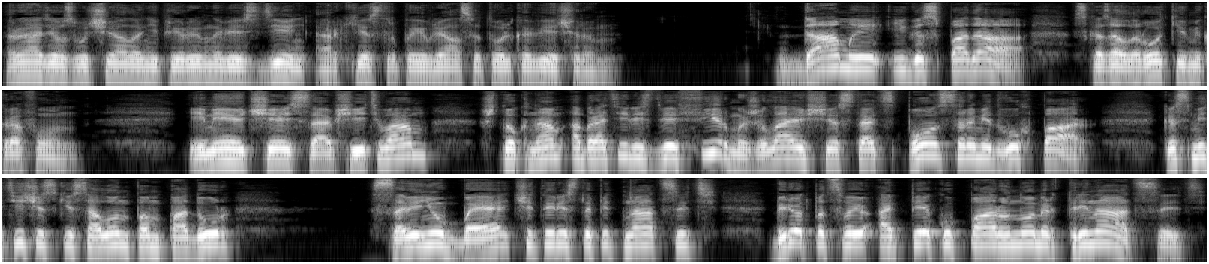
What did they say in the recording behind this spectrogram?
Радио звучало непрерывно весь день, оркестр появлялся только вечером. «Дамы и господа», — сказал Рокки в микрофон, — «имею честь сообщить вам, что к нам обратились две фирмы, желающие стать спонсорами двух пар. Косметический салон «Помпадур» с авеню Б 415 берет под свою опеку пару номер 13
